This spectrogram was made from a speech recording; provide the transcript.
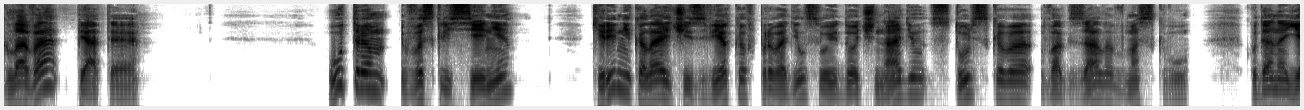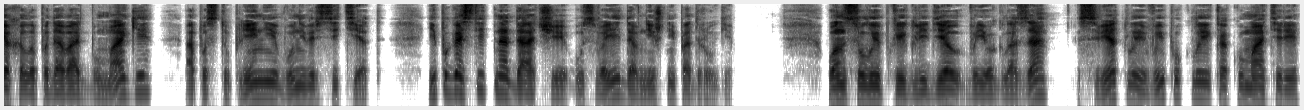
Глава пятая Утром в воскресенье Кирилл Николаевич Извеков проводил свою дочь Надю с Тульского вокзала в Москву, куда она ехала подавать бумаги о поступлении в университет и погостить на даче у своей давнишней подруги. Он с улыбкой глядел в ее глаза, светлые, выпуклые, как у матери,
